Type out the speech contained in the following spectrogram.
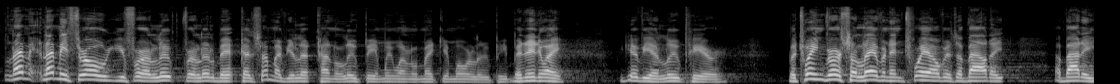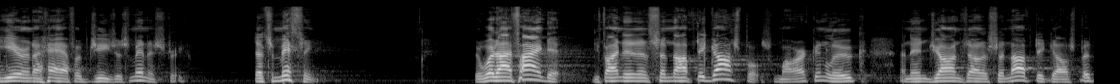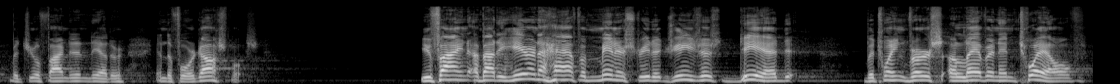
let me, let me throw you for a loop for a little bit because some of you look kind of loopy and we want to make you more loopy. But anyway, I'll give you a loop here. Between verse 11 and 12 is about a, about a year and a half of Jesus' ministry that's missing. So where do I find it? You find it in the synoptic gospels, Mark and Luke, and then John's not a synoptic gospel, but you'll find it in the other in the four gospels. You find about a year and a half of ministry that Jesus did between verse 11 and 12,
